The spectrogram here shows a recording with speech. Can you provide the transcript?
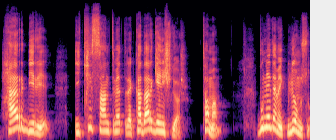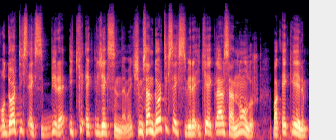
her biri 2 santimetre kadar genişliyor. Tamam. Bu ne demek biliyor musun? O 4x eksi 1'e 2 ekleyeceksin demek. Şimdi sen 4x eksi 1'e 2 eklersen ne olur? Bak ekleyelim.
